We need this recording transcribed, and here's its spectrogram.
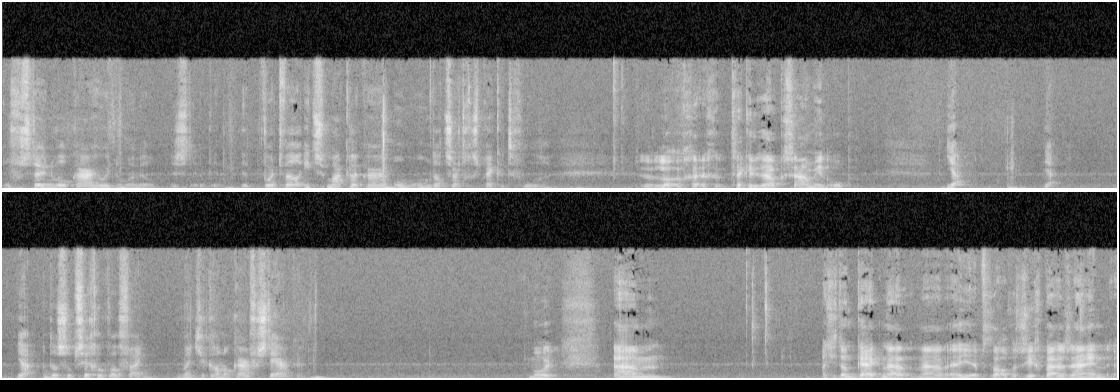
Of steunen we elkaar, hoe je het noemen wil. Dus het, wordt wel iets makkelijker om, om dat soort gesprekken te voeren. Trekken jullie daar ook samen in op? Ja. Ja. Ja, en dat is op zich ook wel fijn. Want je kan elkaar versterken. Mooi. Um, als je dan kijkt naar, naar hè, je hebt het al over zichtbaar zijn, uh,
